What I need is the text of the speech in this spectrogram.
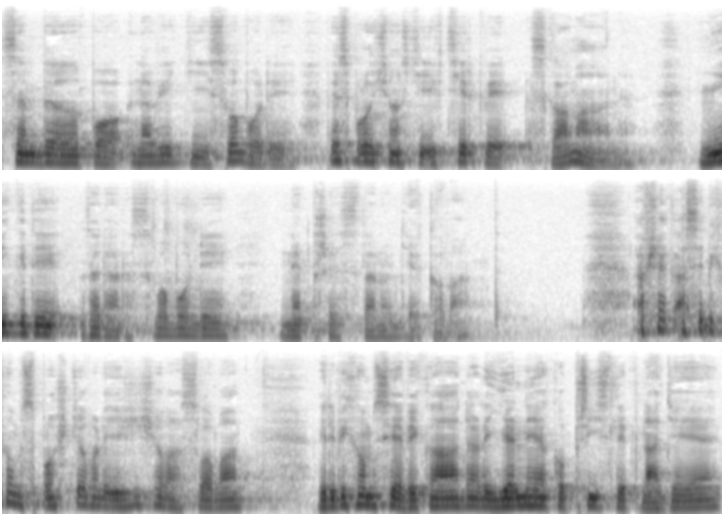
jsem byl po navítí svobody ve společnosti i v církvi zklamán, nikdy za dar svobody nepřestanu děkovat. Avšak asi bychom splošťovali Ježíšova slova, kdybychom si je vykládali jen jako příslip naděje,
